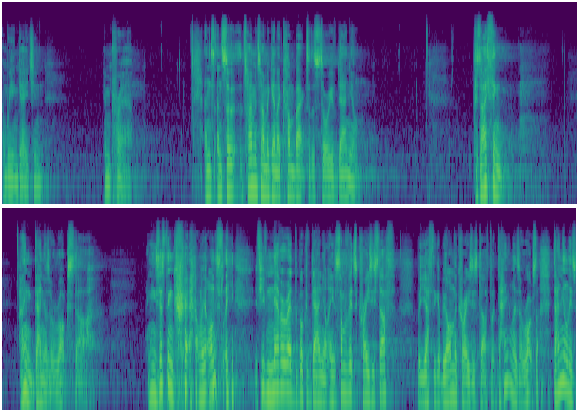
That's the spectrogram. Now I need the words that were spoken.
And we engage in, in prayer. And, and so, time and time again, I come back to the story of Daniel. Because I think, I think Daniel's a rock star. I mean, he's just incredible. I mean, honestly, if you've never read the book of Daniel, some of it's crazy stuff, but you have to get beyond the crazy stuff. But Daniel is a rock star. Daniel is,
